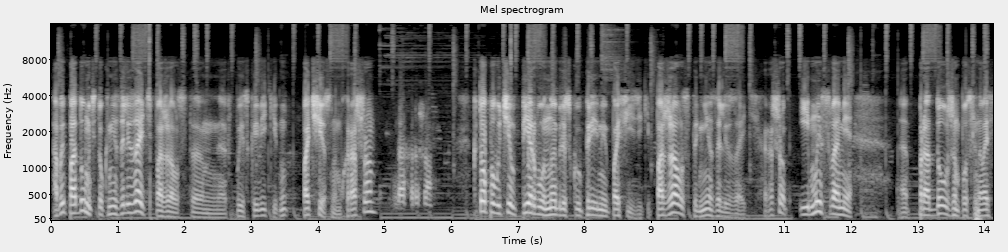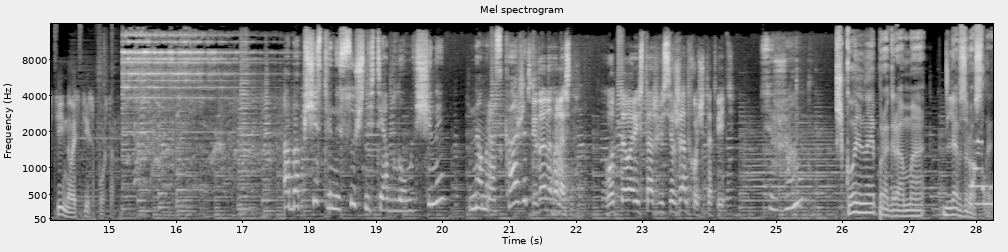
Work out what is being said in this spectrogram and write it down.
а вы подумайте, только не залезайте, пожалуйста, в поисковики. Ну, по-честному, хорошо? Да, хорошо. Кто получил первую Нобелевскую премию по физике? Пожалуйста, не залезайте, хорошо? И мы с вами э, продолжим после новостей, новостей спорта. Об общественной сущности обломовщины нам расскажет Светлана Афанасьевна, вот товарищ старший сержант хочет ответить. сержант. Школьная программа для взрослых.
